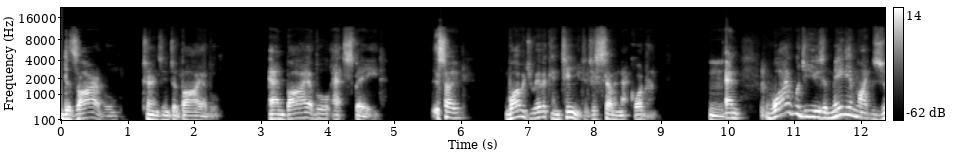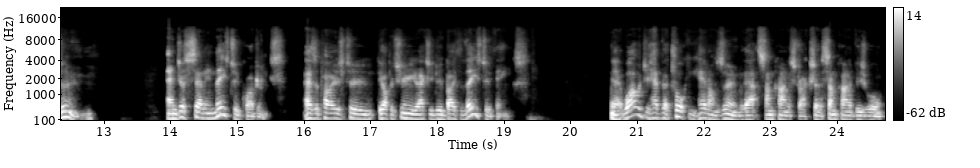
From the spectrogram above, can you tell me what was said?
desirable turns into buyable and buyable at speed. So, why would you ever continue to just sell in that quadrant? Hmm. And why would you use a medium like Zoom and just sell in these two quadrants as opposed to the opportunity to actually do both of these two things? Yeah, why would you have a talking head on Zoom without some kind of structure, some kind of visual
